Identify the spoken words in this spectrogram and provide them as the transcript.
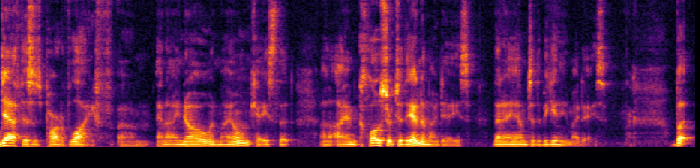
death is part of life, um, and I know in my own case that uh, I am closer to the end of my days than I am to the beginning of my days. But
